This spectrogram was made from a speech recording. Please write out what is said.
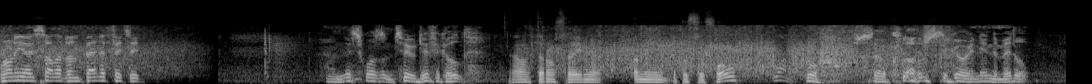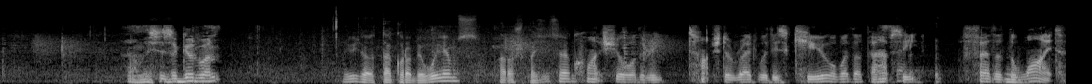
Ronnie O'Sullivan benefited And this wasn't too difficult. А во втором фрейме он и допустил фол. One. Oh, so close to going in the middle. And this is a good one. Видел атаку Робби Уильямс. Хорошая позиция. quite sure whether he touched a red with his cue or whether perhaps he feathered the white.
